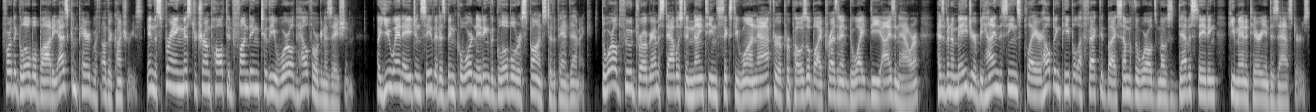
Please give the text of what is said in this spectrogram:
for the global body as compared with other countries. In the spring, Mr. Trump halted funding to the World Health Organization, a UN agency that has been coordinating the global response to the pandemic. The World Food Program, established in 1961 after a proposal by President Dwight D. Eisenhower, has been a major behind the scenes player helping people affected by some of the world's most devastating humanitarian disasters,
